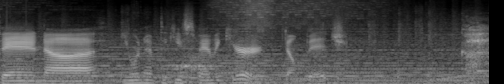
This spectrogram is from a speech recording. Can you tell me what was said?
then uh, you wouldn't have to keep spamming Cure, dumb bitch. God.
